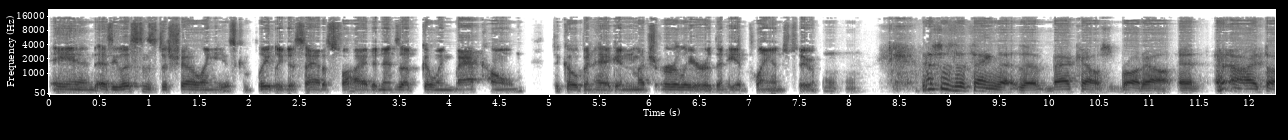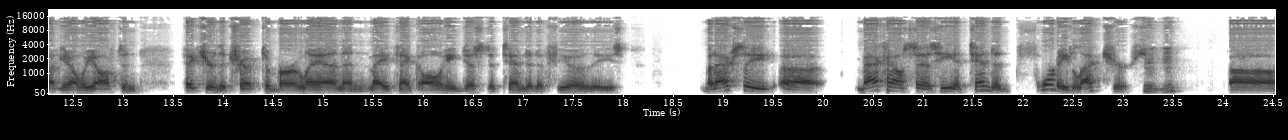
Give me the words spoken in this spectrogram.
And as he listens to Schelling, he is completely dissatisfied and ends up going back home to Copenhagen much earlier than he had planned to. Mm-hmm. This is the thing that the Backhouse brought out, and I thought, you know, we often picture the trip to Berlin and may think, oh, he just attended a few of these. But actually, uh, Backhouse says he attended 40 lectures. Mm-hmm. Uh,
